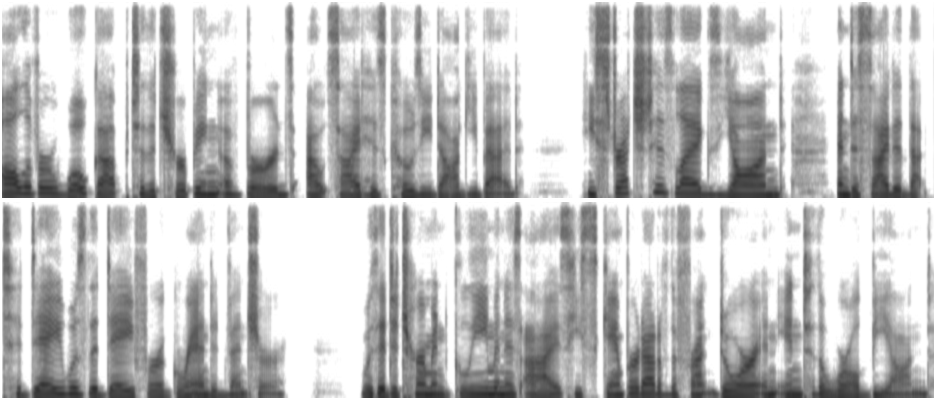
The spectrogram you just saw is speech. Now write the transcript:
Oliver woke up to the chirping of birds outside his cozy doggy bed. He stretched his legs, yawned, and decided that today was the day for a grand adventure. With a determined gleam in his eyes, he scampered out of the front door and into the world beyond.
